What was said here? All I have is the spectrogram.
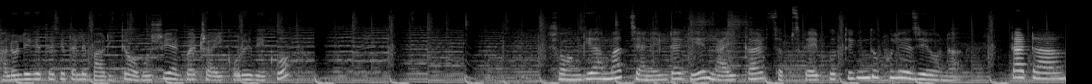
ভালো লেগে থাকে তাহলে বাড়িতে অবশ্যই একবার ট্রাই করে দেখো। সঙ্গে আমার চ্যানেলটাকে লাইক আর সাবস্ক্রাইব করতে কিন্তু ভুলে যেও না। টাটা!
